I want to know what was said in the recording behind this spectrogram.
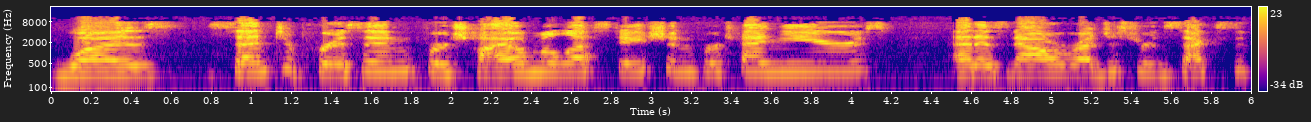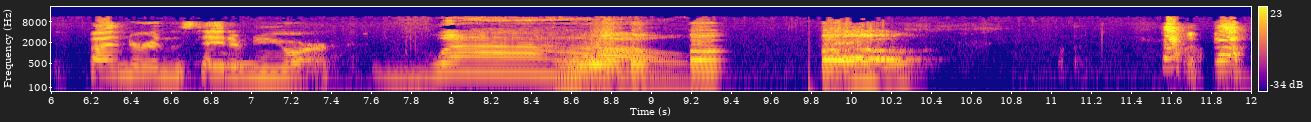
was sent to prison for child molestation for 10 years and is now a registered sex offender in the state of New York. wow. Oh.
